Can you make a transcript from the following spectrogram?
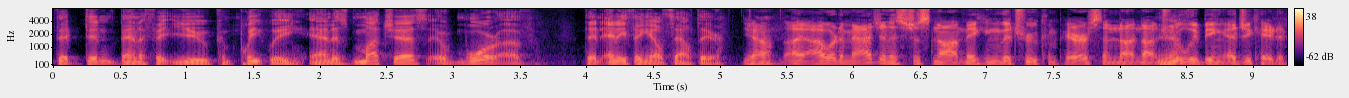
that didn't benefit you completely and as much as or more of than anything else out there. Yeah, I, I would imagine it's just not making the true comparison, not not Yeah. truly being educated.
